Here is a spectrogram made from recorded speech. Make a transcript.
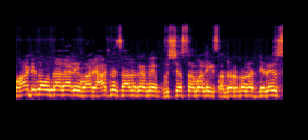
పార్టీలో ఉన్నా గానీ వారి ఆశయ సాధనకై మేము కృషి చేస్తామని సందర్భంగా తెలియజేసుకుంటూ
